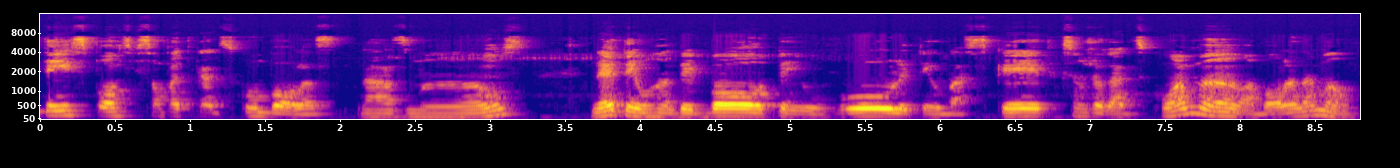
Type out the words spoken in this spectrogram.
tem esportes que são praticados com bolas nas mãos, né? Tem o handebol, tem o vôlei, tem o basquete, que são jogados com a mão, a bola na mão.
